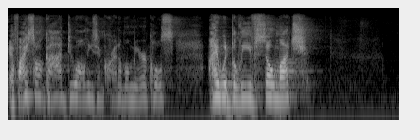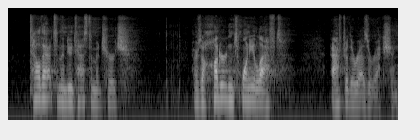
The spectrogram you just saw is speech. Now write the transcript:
if I saw God do all these incredible miracles, I would believe so much. Tell that to the New Testament church. There's 120 left after the resurrection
